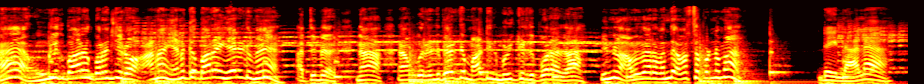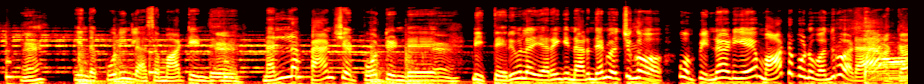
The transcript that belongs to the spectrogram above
ஆ, உங்களுக்கு பாரம் குறைஞ்சிரும். ஆனா எனக்கு பாரம் ஏறிடுமே. அத்துமேர் நான் நான் உங்க ரெண்டு பேர்கிட்ட மாட்டின்னு முழிக்கிறது போறாதா? இன்னும் அவ வேற வந்து அவஸ்தை பண்ணுமா டேய் லாலா? இந்த கூலிங் கிளாஸ மாட்டிண்டு நல்ல பேண்ட் ஷர்ட் போட்டுண்டு நீ தெருவுல இறங்கி நடந்தேன்னு வச்சுக்கோ. உன் பின்னாடியே மாட்டு பொண்ணு வந்துருவாடா. அக்கா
